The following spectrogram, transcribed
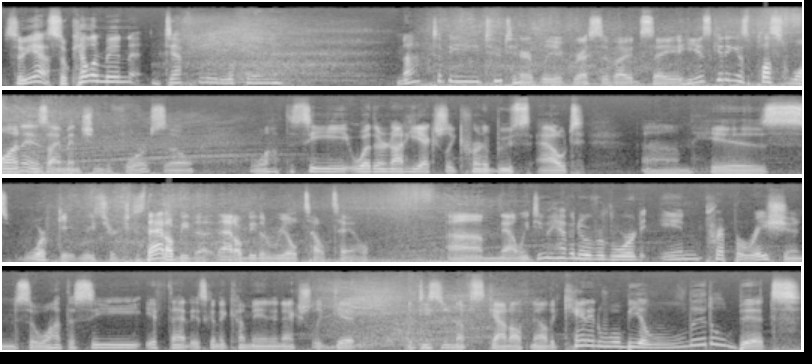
so yeah, so Kellerman definitely looking not to be too terribly aggressive, I'd say. He is getting his plus one, as I mentioned before, so we'll have to see whether or not he actually chrono boosts out um, his warp gate research, because that'll be the that'll be the real telltale. Um, now, we do have an Overlord in preparation, so we'll have to see if that is going to come in and actually get a decent enough scout off. Now, the cannon will be a little bit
